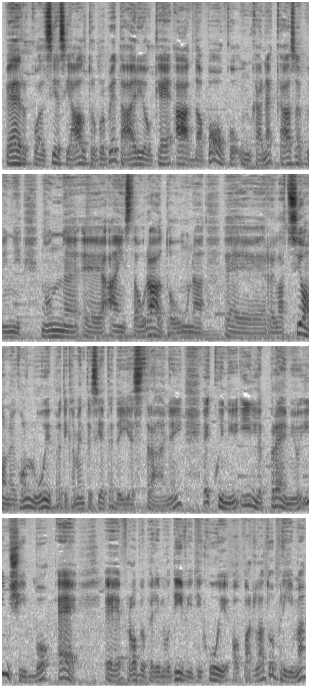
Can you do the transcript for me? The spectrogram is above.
per qualsiasi altro proprietario che ha da poco un cane a casa, quindi non eh, ha instaurato una eh, relazione con lui, praticamente siete degli estranei e quindi il premio in cibo è eh, proprio per i motivi di cui ho parlato prima,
